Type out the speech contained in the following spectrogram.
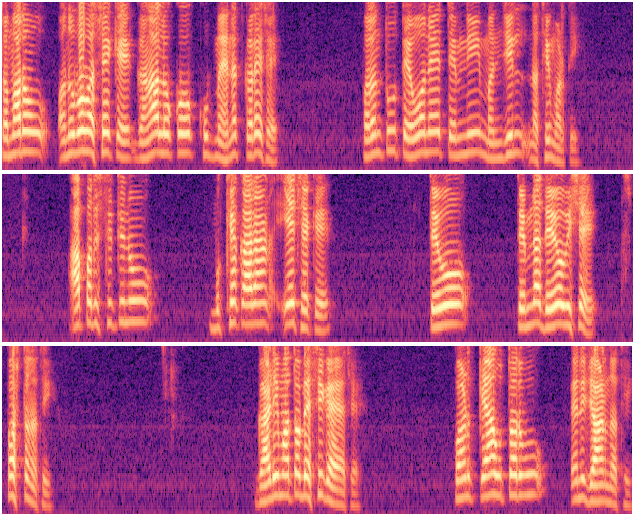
તમારો અનુભવ હશે કે ઘણા લોકો ખૂબ મહેનત કરે છે પરંતુ તેઓને તેમની મંજિલ નથી મળતી. આ પરિસ્થિતિનું મુખ્ય કારણ એ છે કે તેઓ તેમના ધ્યેયો વિશે સ્પષ્ટ નથી. ગાડીમાં તો બેસી ગયા છે, પણ ક્યાં ઉતરવું એની જાણ નથી.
